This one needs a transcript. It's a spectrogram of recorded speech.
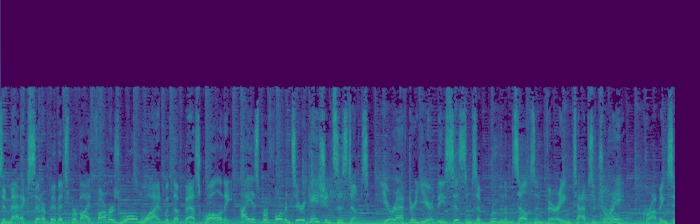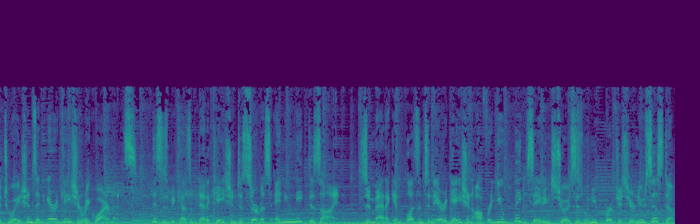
Zimmatic center pivots provide farmers worldwide with the best quality, highest performance irrigation systems. Year after year, these systems have proven themselves in varying types of terrain, cropping situations, and irrigation requirements. This is because of dedication to service and unique design. Zimmatic and Pleasanton Irrigation offer you big savings choices when you purchase your new system.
